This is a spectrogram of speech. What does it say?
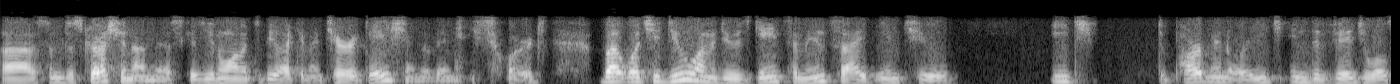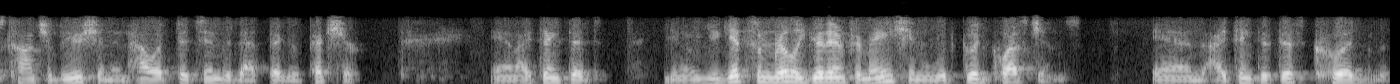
uh, some discretion on this because you don't want it to be like an interrogation of any sort. But what you do want to do is gain some insight into each department or each individual's contribution and how it fits into that bigger picture. And I think that you know you get some really good information with good questions. And I think that this could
